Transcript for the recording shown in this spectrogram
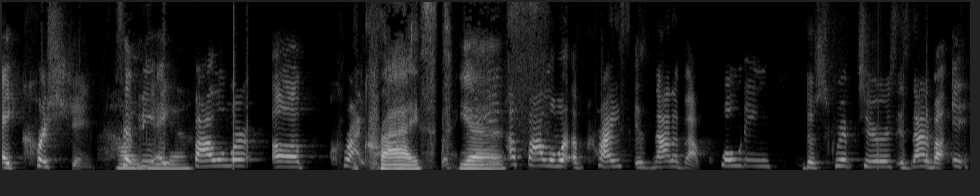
a Christian, hallelujah. to be a follower of Christ. Christ, yes. Being a follower of Christ is not about quoting the scriptures. It's not about it.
